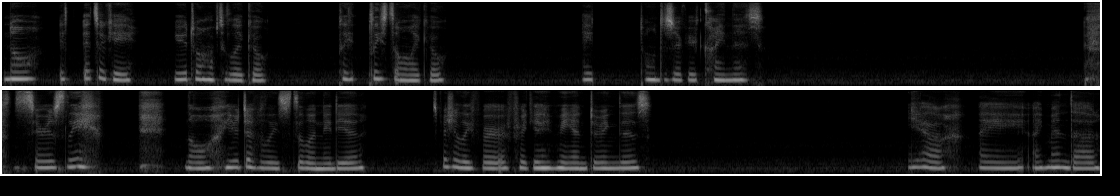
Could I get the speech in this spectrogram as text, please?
No, it, it's okay. You don't have to let go. Please, please don't let go. I don't deserve your kindness. Seriously? no, you're definitely still an idiot. Especially for forgiving me and doing this. Yeah, I I meant that.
